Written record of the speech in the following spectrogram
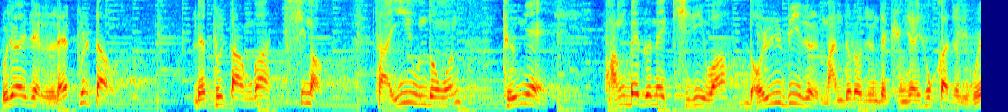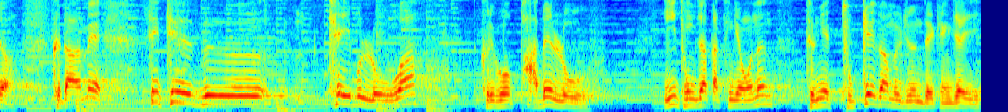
우리가 이제 래플 다운, 래플 다운과 친업. 자, 이 운동은 등의 광배근의 길이와 넓이를 만들어주는데 굉장히 효과적이고요. 그 다음에 시티드 케이블 로우와 그리고 바벨 로우 이 동작 같은 경우는 등의 두께감을 주는데 굉장히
